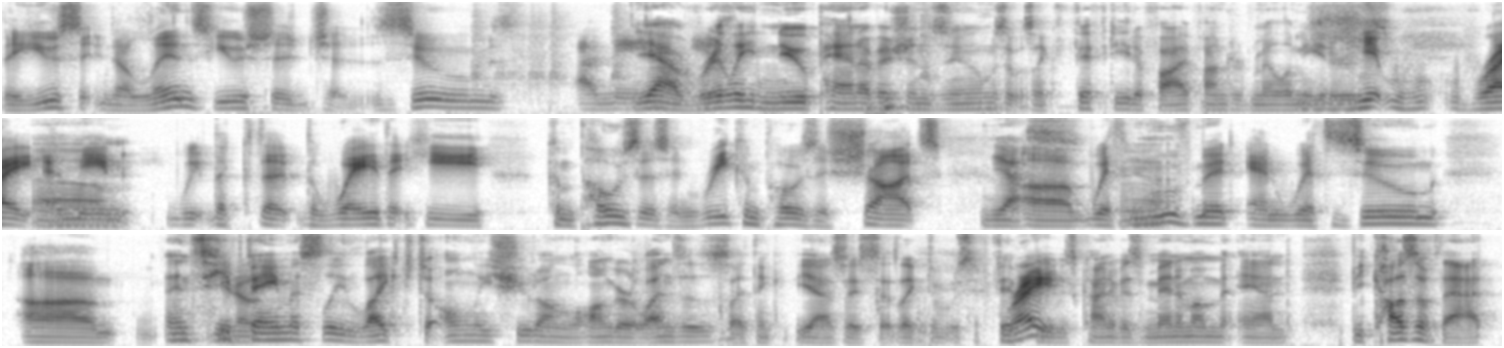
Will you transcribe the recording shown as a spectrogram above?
the use you know lens usage, zooms. I mean yeah, it- really new Panavision zooms. It was like 50 to 500 millimeters. Yeah, right. I mean, Um, we the, the the way that he composes and recomposes shots Yes, uh, with yeah. movement and with zoom. Um, And he you know- famously liked to only shoot on longer lenses. I think, yeah, as I said, like there was 50 Right. was kind of his minimum, and because of that,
